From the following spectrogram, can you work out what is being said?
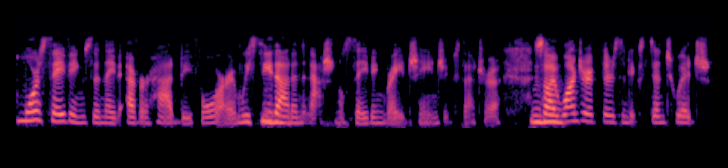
more savings than they've ever had before and we see mm-hmm. that in the national saving rate change etc mm-hmm. so i mm-hmm. wonder if there's an extent to which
